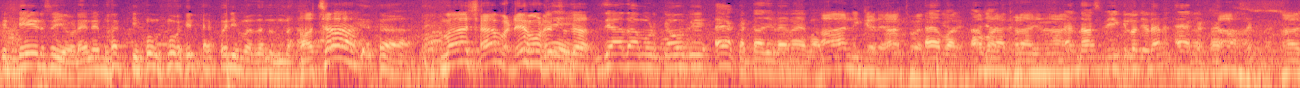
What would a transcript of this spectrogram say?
ਕਿ 150 ਹੀ ਹੋਣੇ ਨੇ ਬਾਕੀ ਉਹ ਕੋਈ ਟੈਪ ਨਹੀਂ ਵਜ਼ਨ ਹੁੰਦਾ ਅੱਛਾ? ਮੈਂ ਸ਼ਾਇਦ ਵੱਡੇ ਹੋਣੇ ਨਹੀਂ, ਸੀਗਾ ਜ਼ਿਆਦਾ ਮੁੜ ਕਿਉਂਕਿ ਇਹ ਕੱਟਾ ਜਿਹੜਾ ਨਾ ਇਹ ਬਸ ਹਾਂ ਨਿਕਲ ਰਿਹਾ ਹੱਥ ਇਹ ਬਾਰੇ ਜਿਹੜਾ ਖੜਾ ਜਨਾ ਇਹ 10 20 ਕਿਲੋ ਜਿਹੜਾ ਨਾ ਇਹ ਕੱਟਾ ਹਾਂ, ਪਾ ਸਕਦਾ ਹਾਂ।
